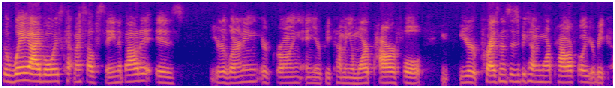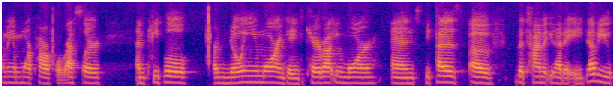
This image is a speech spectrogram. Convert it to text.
the way I've always kept myself sane about it is you're learning, you're growing, and you're becoming a more powerful your presence is becoming more powerful. You're becoming a more powerful wrestler, and people are knowing you more and getting to care about you more. And because of the time that you had at AEW,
